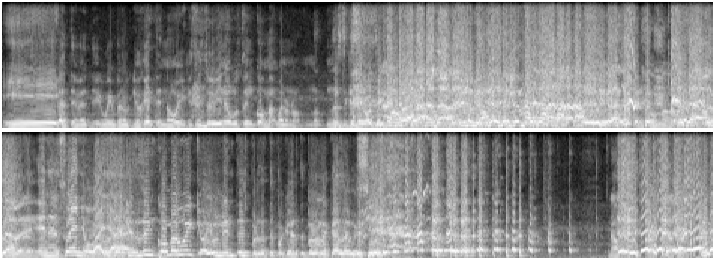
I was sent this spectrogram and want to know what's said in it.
Y Espérate, espérate, güey, pero qué ojete, no, güey, que si estoy bien a gusto en coma. Bueno, no, no, no es que esté a gusto en coma, güey. o sea, o sea, en el sueño, O sea, que vaya. estés en coma, güey, que vaya un ente a despertarte para quedarte pelo en la casa, güey. No, pues, Como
